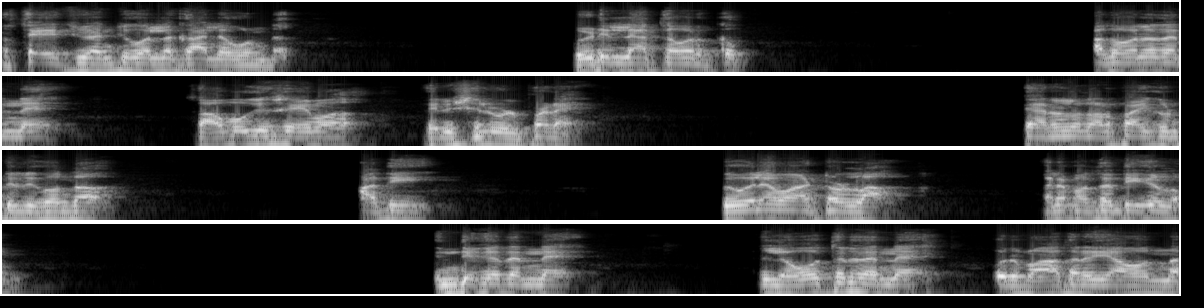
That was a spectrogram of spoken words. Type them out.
പ്രത്യേകിച്ച് അഞ്ചു കൊല്ലക്കാലം കൊണ്ട് വീടില്ലാത്തവർക്കും അതുപോലെ തന്നെ സാമൂഹ്യക്ഷേമ പെൻഷൻ ഉൾപ്പെടെ കേരളം നടപ്പാക്കിക്കൊണ്ടിരിക്കുന്ന അതി വിപുലമായിട്ടുള്ള പല പദ്ധതികളും ഇന്ത്യയ്ക്ക് തന്നെ ലോകത്തിന് തന്നെ ഒരു മാതൃകയാവുന്ന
